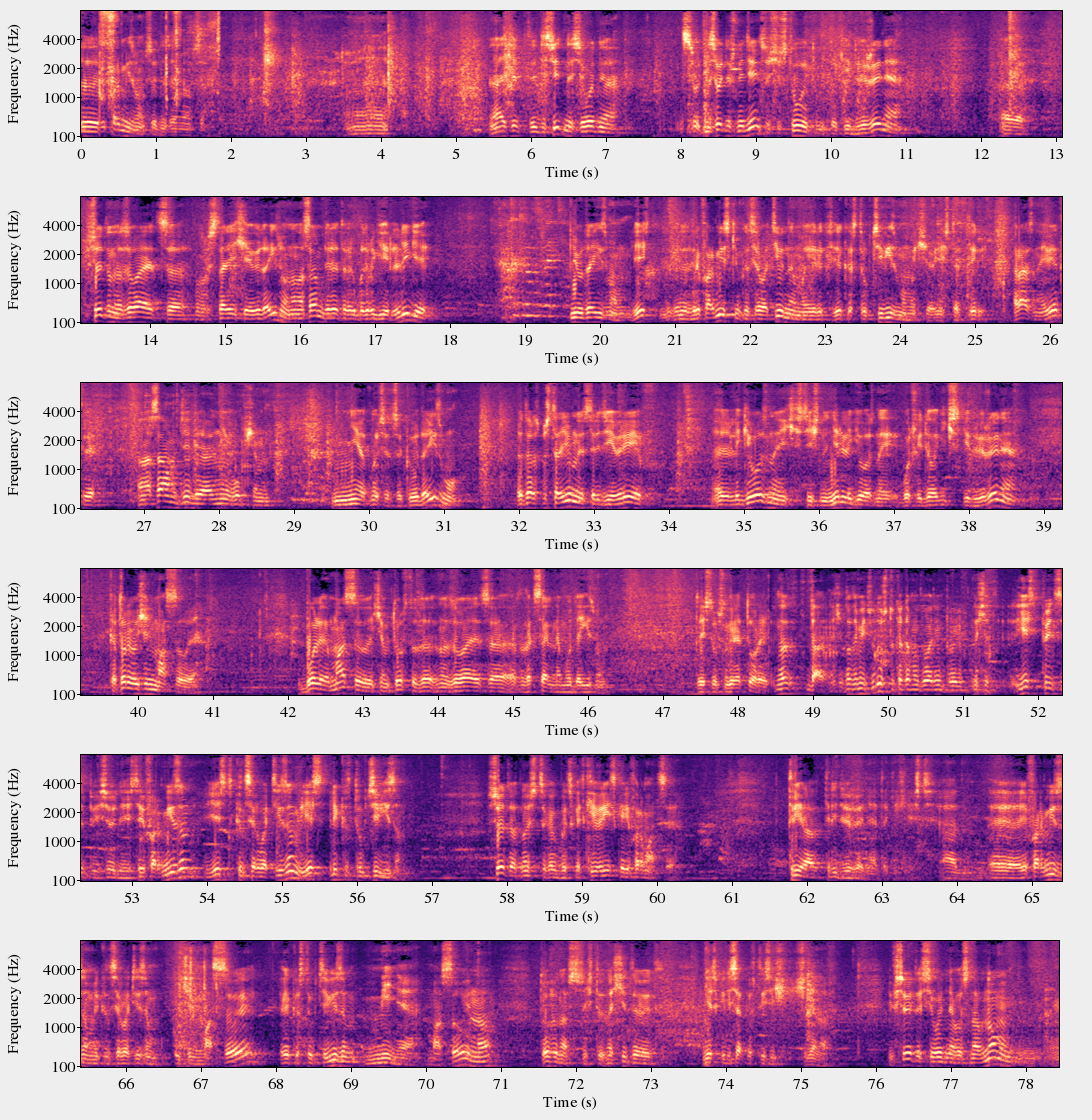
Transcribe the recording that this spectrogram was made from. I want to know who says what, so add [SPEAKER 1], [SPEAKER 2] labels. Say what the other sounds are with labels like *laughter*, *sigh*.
[SPEAKER 1] э, реформизмом сегодня займемся. Э, Значит, действительно, сегодня, на сегодняшний день существуют такие движения. Э, Все это называется старейшее иудаизмом, но на самом деле это как бы другие религии. Иудаизмом. Есть реформистским, консервативным и реконструктивизмом еще. Есть разные ветви. А на самом деле они, в общем, не относятся к иудаизму. Это распространенные среди евреев религиозные, частично нерелигиозные, больше идеологические движения, которые очень массовые. Более массовые, чем то, что называется ортодоксальным иудаизмом. То есть, собственно говоря, Торой. Ну, да, значит, надо иметь в виду, что когда мы говорим про... Значит, есть, в принципе, сегодня есть реформизм, есть консерватизм, есть реконструктивизм. Все это относится, как бы сказать, к еврейской реформации. Три, три движения таких есть. Реформизм и консерватизм очень массовые, реконструктивизм менее массовый, но тоже насчитывает несколько десятков тысяч членов. И все это сегодня в основном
